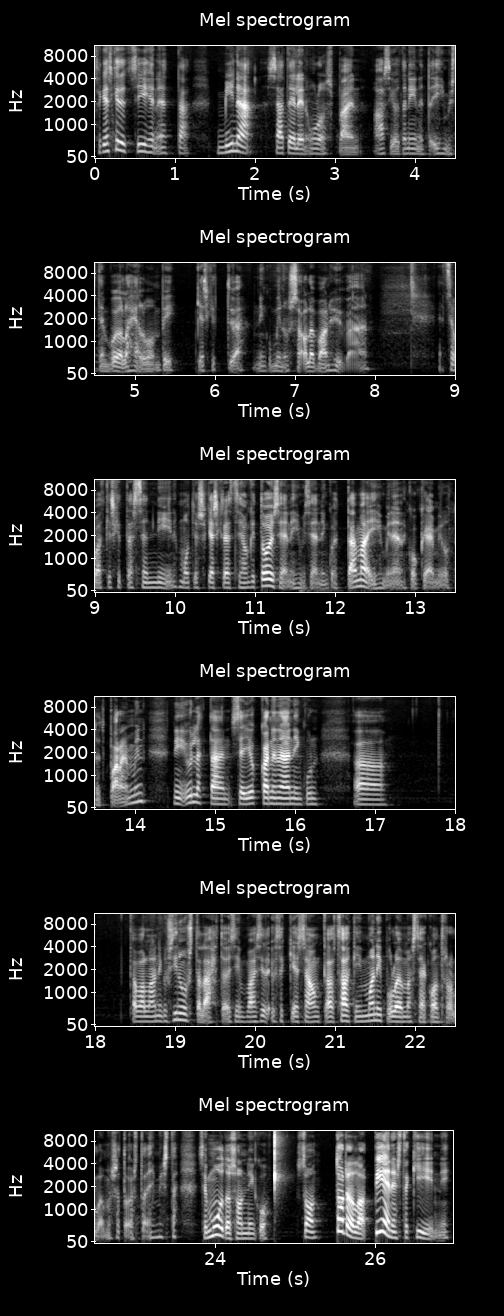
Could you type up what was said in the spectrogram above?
sä keskityt siihen, että minä säteilen ulospäin asioita niin, että ihmisten voi olla helpompi keskittyä niin kuin minussa olevaan hyvään. Että sä voit keskittää sen niin, mutta jos sä keskityt siihen johonkin toiseen ihmiseen, niin kuin, että tämä ihminen kokee minut nyt paremmin, niin yllättäen se ei olekaan enää niin kuin, äh, tavallaan niin kuin sinusta lähtöisin, vaan yhtäkkiä sä, on, manipuloimassa ja kontrolloimassa toista ihmistä. Se muutos on, niin kuin, se on todella pienestä kiinni,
